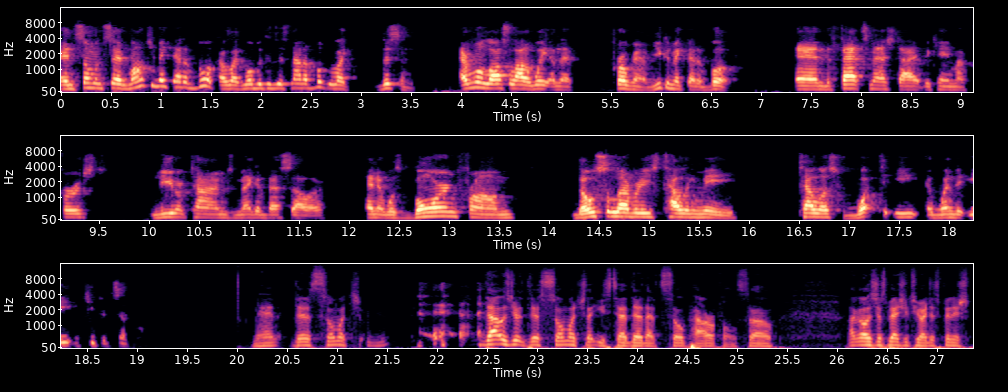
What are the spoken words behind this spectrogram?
and someone said, "Why don't you make that a book?" I was like, "Well, because it's not a book." like, listen, everyone lost a lot of weight on that program. You can make that a book. And the Fat Smash Diet became my first New York Times mega bestseller, and it was born from those celebrities telling me, "Tell us what to eat and when to eat, and keep it simple." Man, there's so much. that was your. There's so much that you said there that's so powerful. So like I was just mentioning to you, I just finished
